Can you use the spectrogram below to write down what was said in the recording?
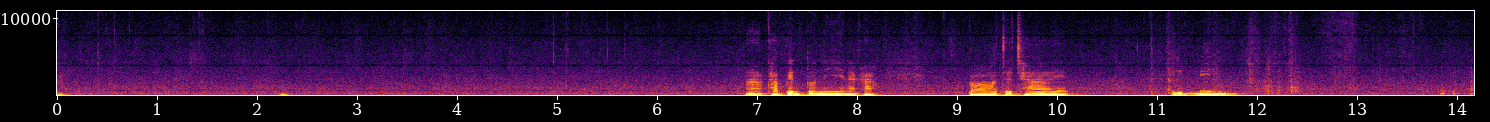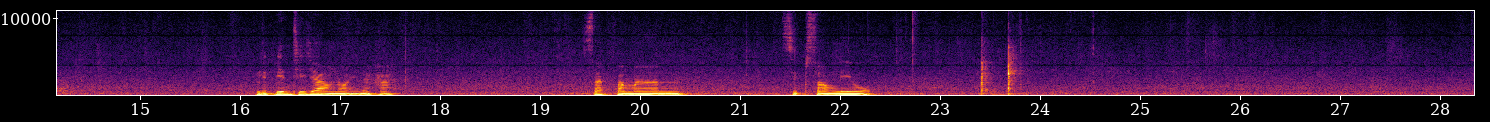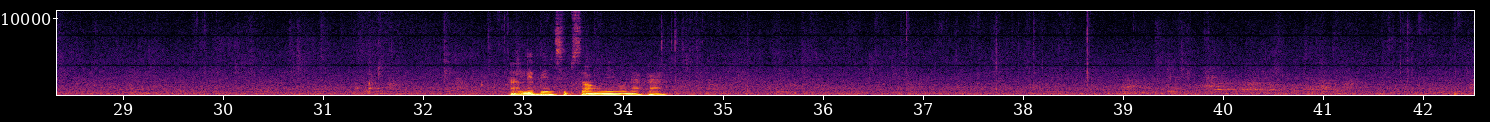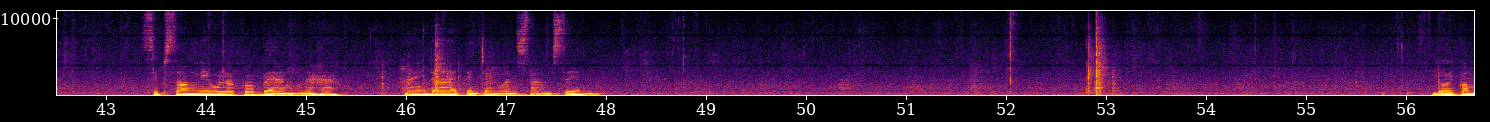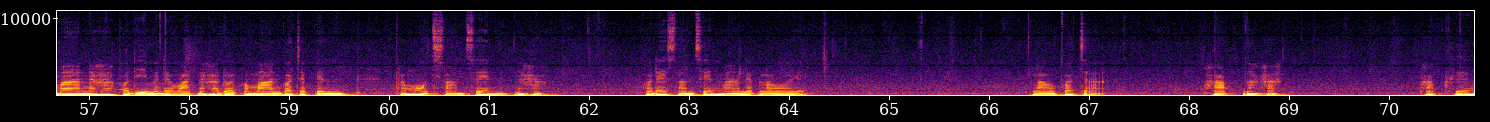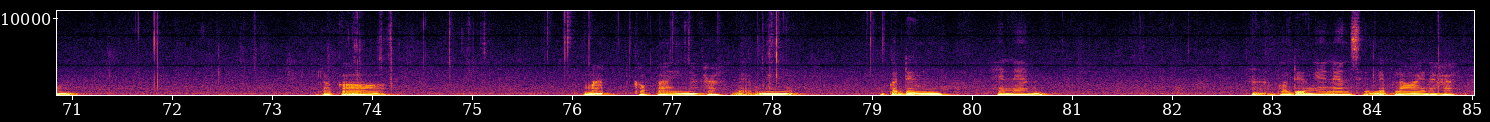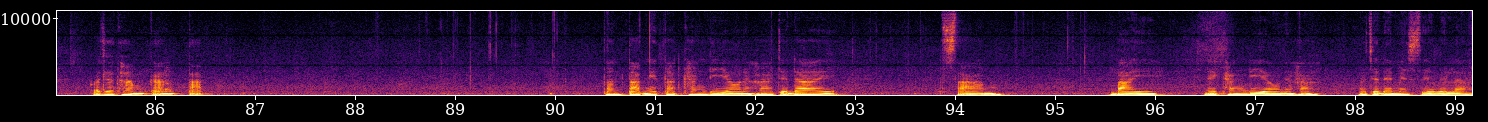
อ่าถ้าเป็นตัวนี้นะคะ ก็จะใช้ริบบิ้นริบบิ้นที่ยาวหน่อยนะคะ สักประมาณ 12 นิ้ว ริบบิ้น 12 นิ้วนะคะ สิบสองนิ้วแล้วก็แบ่งนะคะ ให้ได้เป็นจำนวนสามเส้น โดยประมาณนะคะ พอดีไม่ได้วัดนะคะ โดยประมาณก็จะเป็นทั้งหมดสามเส้นนะคะ พอได้สามเส้นมาเรียบร้อย เราก็จะพับนะคะ พับครึ่ง แล้วก็ มัดเข้าไปนะคะ แบบนี้ แล้วก็ดึงให้แน่นอพอดึงให้แน่นเสร็จเรียบร้อยนะคะ ก็จะทำการตัด ตอนตัดนี่ตัดครั้งเดียวนะคะ จะได้สามใบในครั้งเดียวนะคะ เราจะได้ไม่เสียเวลา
